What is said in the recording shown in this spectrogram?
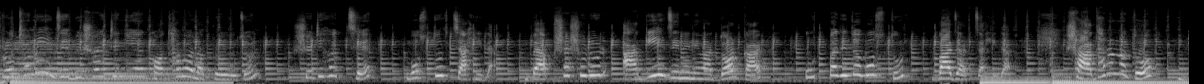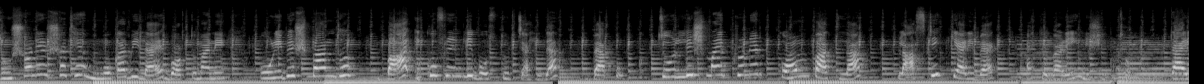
প্রথমেই যে বিষয়টি নিয়ে কথা বলা প্রয়োজন, সেটি হচ্ছে বস্তুর চাহিদা। ব্যবসা শুরুর আগেই জেনে নেওয়া দরকার উৎপাদিত বস্তুর বাজার চাহিদা। সাধারণত দূষণের সাথে মোকাবিলায় বর্তমানে পরিবেশ বান্ধব বা ইকো ফ্রেন্ডলি বস্তুর চাহিদা ব্যাপক। চল্লিশ মাইক্রনের কম পাতলা প্লাস্টিক ক্যারি ব্যাগ একেবারেই নিষিদ্ধ। তাই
